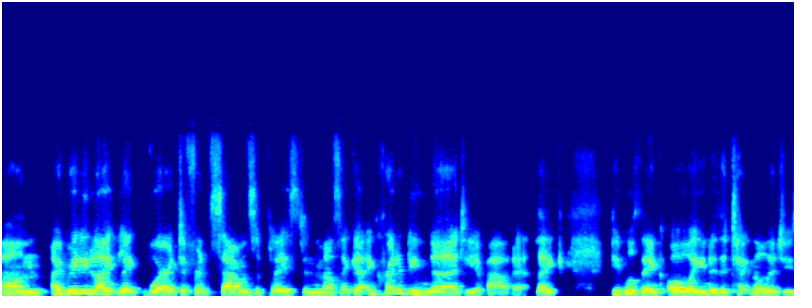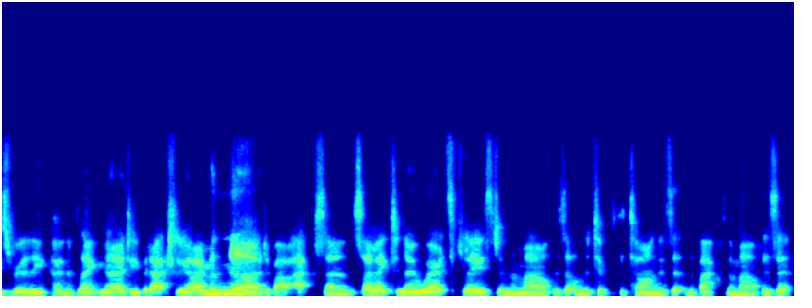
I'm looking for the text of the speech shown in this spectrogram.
um, I really like like where different sounds are placed in the mouth. I get incredibly nerdy about it. Like people think, oh, you know, the technology is really kind of like nerdy, but actually, I'm a nerd about accents. I like to know where it's placed in the mouth. Is it on the tip of the tongue? Is it in the back of the mouth? Is it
